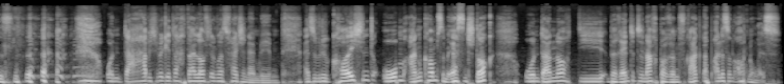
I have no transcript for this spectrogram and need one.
und da habe ich mir gedacht, da läuft irgendwas falsch in deinem Leben. Also wenn du keuchend oben ankommst im ersten Stock und dann noch die berentete Nachbarin fragt, ob alles in Ordnung ist,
